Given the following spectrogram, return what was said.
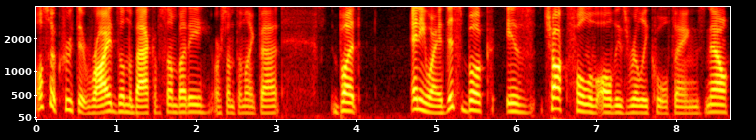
also a Kroot that rides on the back of somebody or something like that. But anyway, this book is chock full of all these really cool things. Now,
